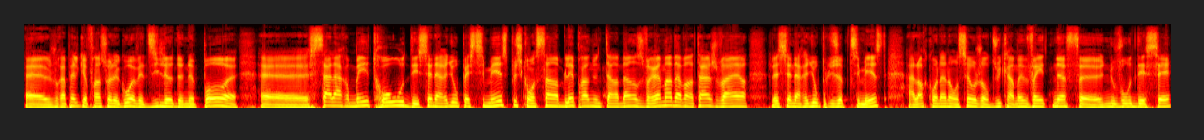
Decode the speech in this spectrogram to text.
je vous rappelle que François Legault avait dit de ne pas euh, euh, s'alarmer trop des scénarios pessimistes, puisqu'on semblait prendre une tendance vraiment davantage vers le scénario plus optimiste, alors qu'on annonçait aujourd'hui quand même 29 euh, nouveaux décès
